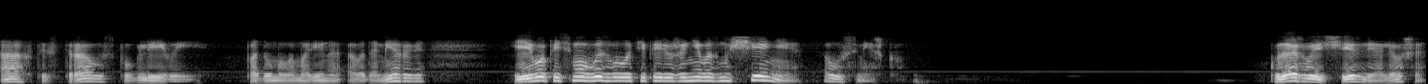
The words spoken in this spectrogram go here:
«Ах ты, страус пугливый!» — подумала Марина о Водомерове, и его письмо вызвало теперь уже не возмущение, а усмешку. «Куда же вы исчезли, Алеша?»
